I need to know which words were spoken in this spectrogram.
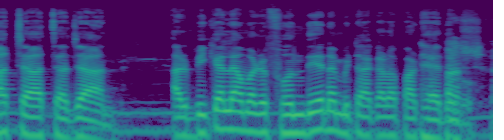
আচ্ছা আচ্ছা যান। আর বিকালে আমার ফোন দিয়ে আমি টাকাটা পাঠিয়ে দেবো। আচ্ছা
